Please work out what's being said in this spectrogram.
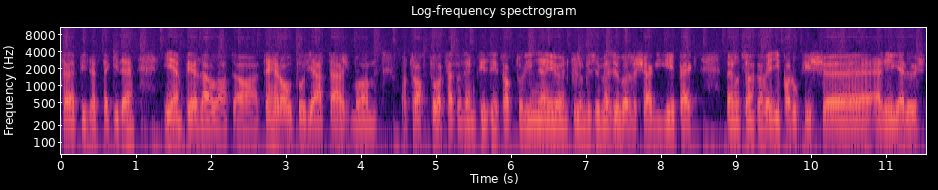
telepítettek ide, ilyen például a teherautógyártásban, a traktor, tehát az MTZ traktor innen jön, különböző mezőgazdasági gépek, mert ott vannak a vegyiparuk is elég erős,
